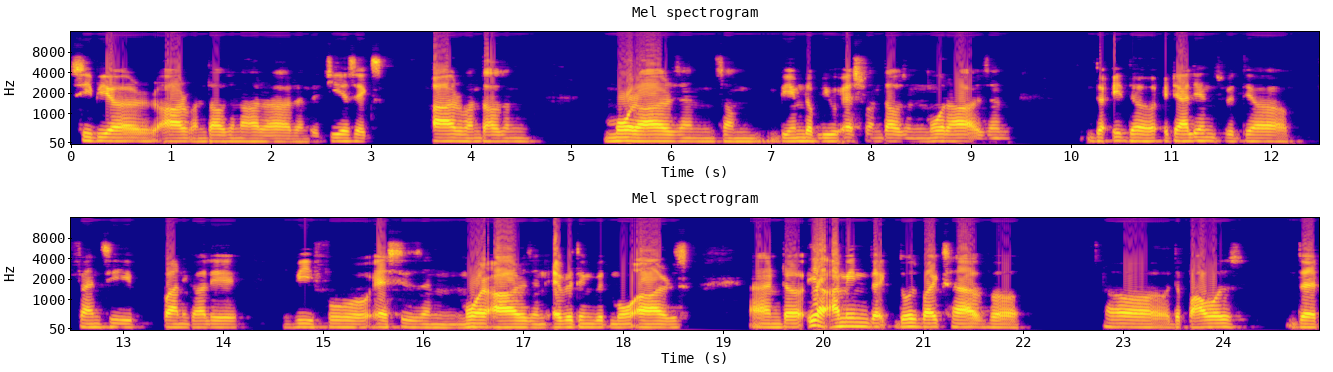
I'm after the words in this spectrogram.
CBR R1000RR and the GSX R1000 more hours and some BMW S1000 more hours and the the Italians with their fancy Panigale V4 S's and more R's and everything with more R's and uh, yeah I mean like those bikes have uh, uh, the powers that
